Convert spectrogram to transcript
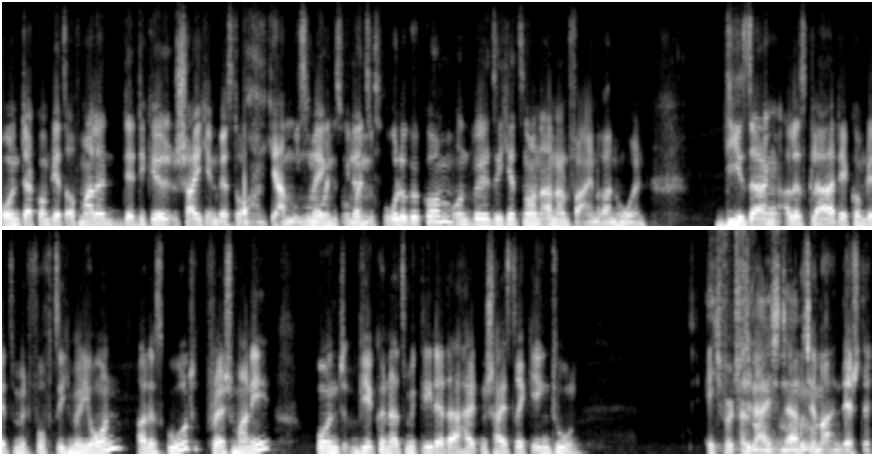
Und da kommt jetzt auf Male der dicke Scheich-Investor an. Ja, Moment, ist wieder Moment. zu Kohle gekommen und will sich jetzt noch einen anderen Verein ranholen. Die sagen, alles klar, der kommt jetzt mit 50 Millionen, alles gut, Fresh Money. Und wir können als Mitglieder da halt einen Scheißdreck gegen tun. Ich würde also vielleicht. Man, man muss ja ähm, mal an der Stelle.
